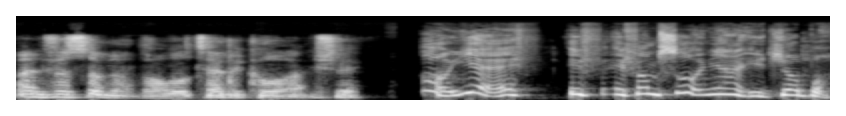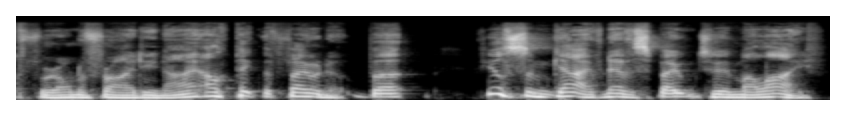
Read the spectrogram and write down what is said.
And for some of them, I will take the call actually. Oh, yeah. If, if, if I'm sorting out your job offer on a Friday night, I'll pick the phone up. But if you're some guy I've never spoken to in my life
